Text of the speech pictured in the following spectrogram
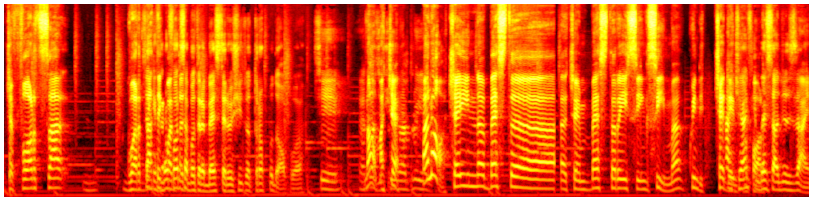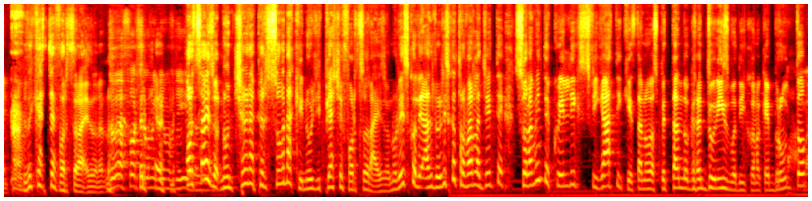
Cioè Forza, Sai guardate che quanta... Forza potrebbe essere uscito troppo dopo. eh. Sì, No, ma c'è... Ma no, c'è in Best, eh, c'è in Best Racing Sim, quindi c'è Ah, dentro c'è anche il Forza. best audio design. Dove cazzo è Forza Horizon? allora? Dov'è Forza come Perché- Game of the Year? Forza Horizon non c'è una persona che non gli piace Forza Horizon. Non riesco, a- non riesco a trovare la gente, solamente quelli sfigati che stanno aspettando Gran Turismo dicono che è brutto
